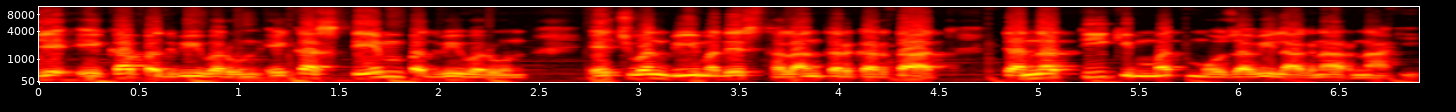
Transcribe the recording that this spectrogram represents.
जे एका पदवीवरून एका स्टेम पदवीवरून एच वन बी मध्ये स्थलांतर करतात त्यांना ती किंमत मोजावी लागणार नाही.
